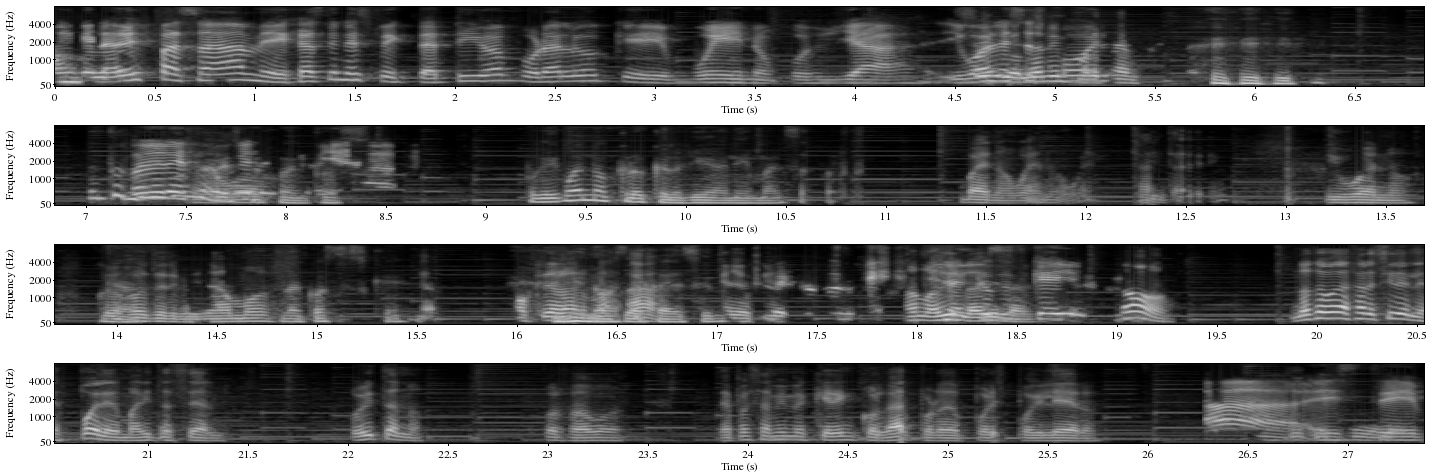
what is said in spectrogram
Aunque la vez pasada me dejaste en expectativa por algo que, bueno, pues ya. Igual Sí, es spoiler. entonces ¿Cuál era el no spoiler? Porque igual no creo que lo lleguen a animar esa parte. Bueno, bueno, bueno. Está bien. Y bueno, con eso terminamos. La cosa es que ¿O quieres hablar no más? Ah, decir. No, no, la dilo, cosa dilo. es que No, no te voy a dejar decir el spoiler, maldita sea. Ahorita no. Por favor. Después a mí me quieren colgar por, por spoilero. Ah, este,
